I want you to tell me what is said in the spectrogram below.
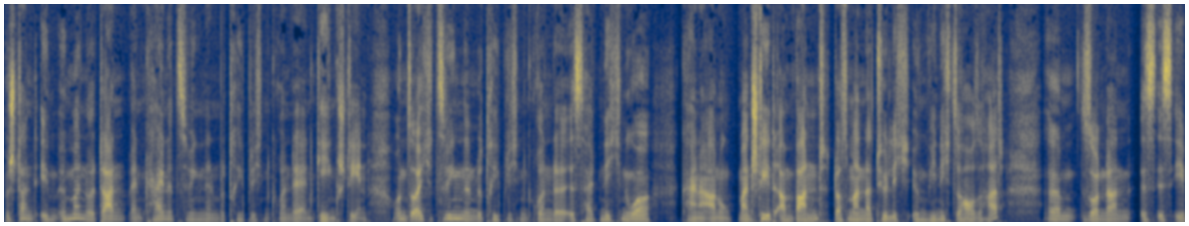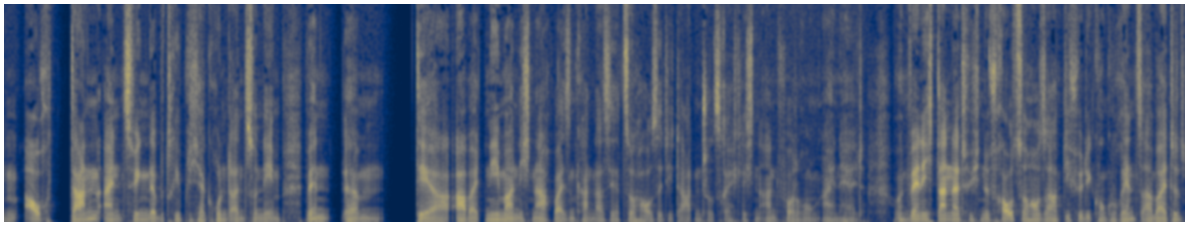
bestand eben immer nur dann, wenn keine zwingenden betrieblichen Gründe entgegenstehen. Und solche zwingenden betrieblichen Gründe ist halt nicht nur, keine Ahnung, man steht am Band, das man natürlich irgendwie nicht zu Hause hat, ähm, sondern es ist eben auch dann ein zwingender betrieblicher Grund anzunehmen, wenn ähm, der Arbeitnehmer nicht nachweisen kann, dass er zu Hause die datenschutzrechtlichen Anforderungen einhält. Und wenn ich dann natürlich eine Frau zu Hause habe, die für die Konkurrenz arbeitet,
